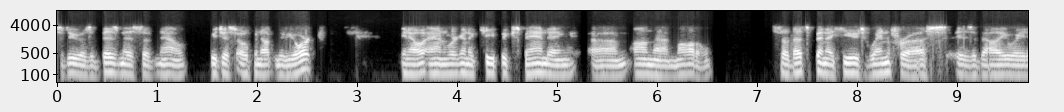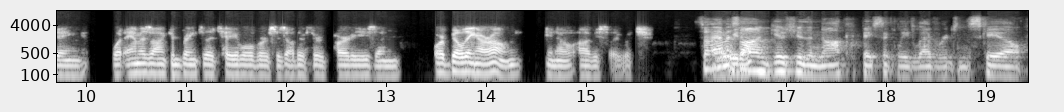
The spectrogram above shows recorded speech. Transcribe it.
to do as a business of now we just opened up New York, you know, and we're going to keep expanding um, on that model. So that's been a huge win for us is evaluating what Amazon can bring to the table versus other third parties and or building our own, you know, obviously, which So Uh, Amazon gives you the NOC, basically leverage and scale.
